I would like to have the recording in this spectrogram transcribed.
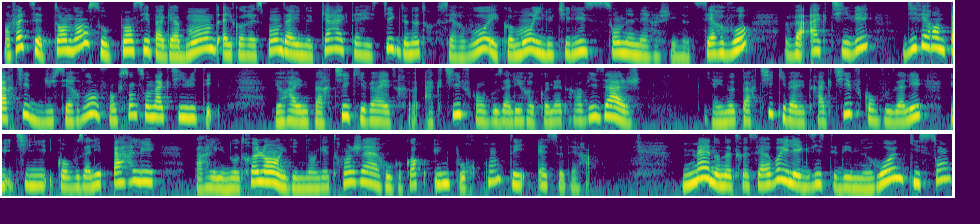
En fait, cette tendance aux pensées vagabondes, elles correspondent à une caractéristique de notre cerveau et comment il utilise son énergie. Notre cerveau va activer différentes parties du cerveau en fonction de son activité. Il y aura une partie qui va être active quand vous allez reconnaître un visage. Il y a une autre partie qui va être active quand vous allez, quand vous allez parler, parler une autre langue, une langue étrangère, ou encore une pour compter, etc. Mais dans notre cerveau, il existe des neurones qui sont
